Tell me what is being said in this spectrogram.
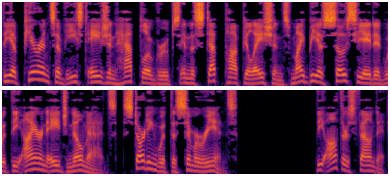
the appearance of East Asian haplogroups in the steppe populations might be associated with the Iron Age nomads, starting with the Cimmerians. The authors found it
